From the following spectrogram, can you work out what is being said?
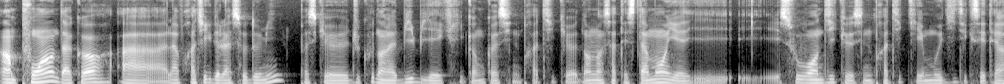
un point, d'accord, à la pratique de la sodomie, parce que du coup, dans la Bible, il y a écrit comme quoi c'est une pratique, dans l'Ancien Testament, il, est souvent dit que c'est une pratique qui est maudite, etc.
